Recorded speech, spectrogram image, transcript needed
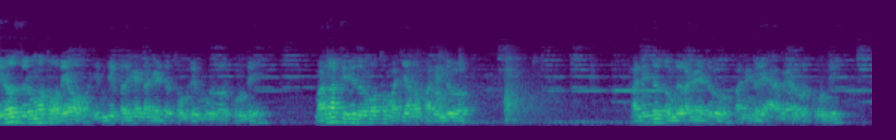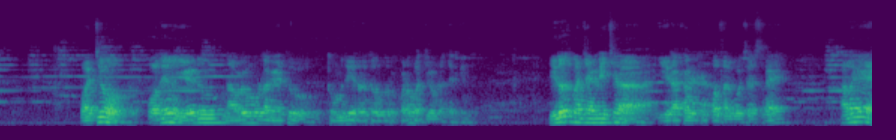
ఈరోజు దుర్మూతం ఉదయం ఎనిమిది పదిహేనులకు తొమ్మిది మూడు వరకు ఉంది. మరలా తిరిగి దుర్మూతం మధ్యాహ్నం పన్నెండు పన్నెండు తొమ్మిది అయితే పన్నెండు యాభై ఆరు వరకు ఉంది. వద్యం. ఉదయం ఏడు నలభై మూడు అయితే తొమ్మిది ఇరవై తొమ్మిది వరకు కూడా వద్యం ఇవ్వడం జరిగింది. ఈరోజు పంచాంగరీత్యా ఈ రకమైనటువంటి ఫలితాలు వచ్చేస్తున్నాయి. అలాగే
